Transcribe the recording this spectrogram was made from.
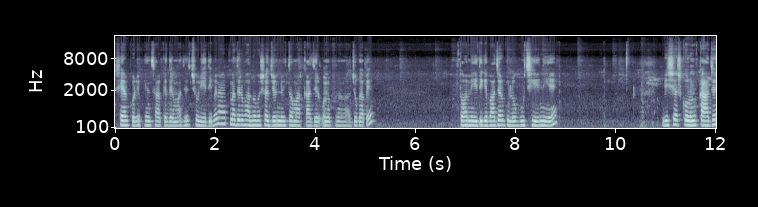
শেয়ার করে ফ্রেন্ড সার্কেলদের মাঝে ছড়িয়ে দিবেন। আর আপনাদের ভালোবাসার জন্যই তো আমার কাজের অনুপ্রেরণা যোগাবে। তো আমি এদিকে বাজারগুলো গুছিয়ে নিয়ে বিশ্বাস করুন, কাজে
